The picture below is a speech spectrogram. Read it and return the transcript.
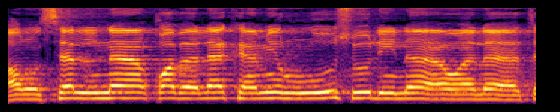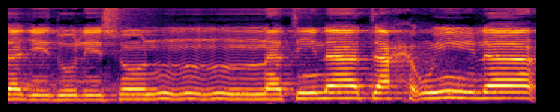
أرسلنا قبلك من رسلنا ولا تجد لسنتنا تحويلا.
